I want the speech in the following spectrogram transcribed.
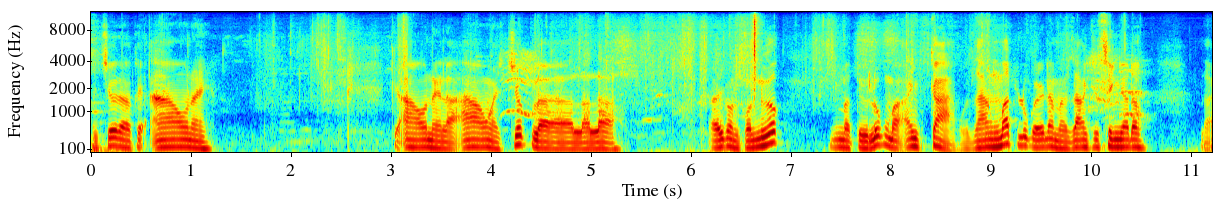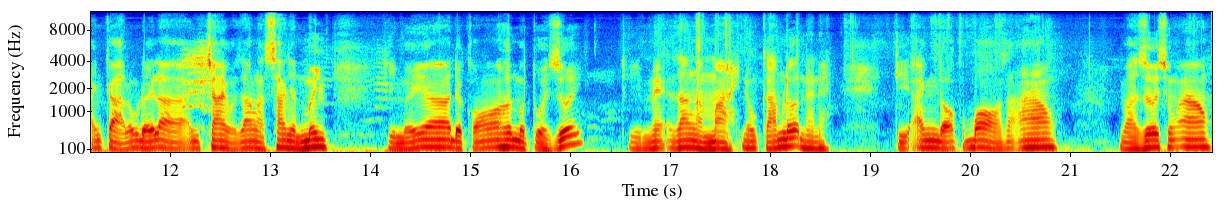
Thì trước là cái ao này. Cái ao này là ao ngày trước là là là ấy còn có nước. Nhưng mà từ lúc mà anh cả của Giang mất, lúc ấy là mà Giang chưa sinh ra đâu. Là anh cả lúc đấy là anh trai của Giang là sang Nhật Minh thì mới ờ, được có hơn một tuổi rưỡi. Thì mẹ Giang làm mải nấu cám lợn này này. Thì anh đó có bò ra ao và rơi xuống ao.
